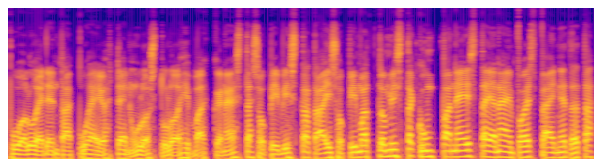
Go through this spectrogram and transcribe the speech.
puolueiden tai puheenjohtajien ulostuloihin, vaikka näistä sopivista tai sopimattomista kumppaneista ja näin poispäin. Ja, tota,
